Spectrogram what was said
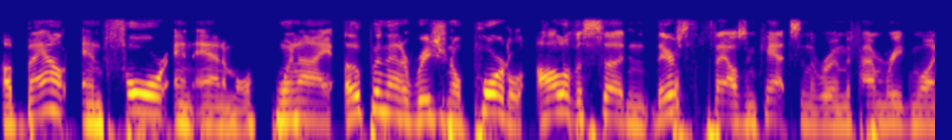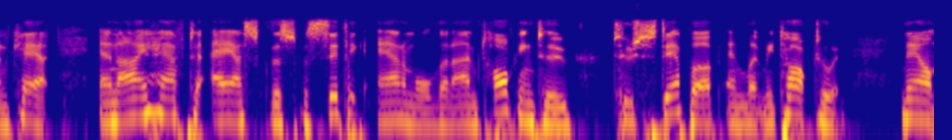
about and for an animal, when I open that original portal, all of a sudden there's a thousand cats in the room if I'm reading one cat. And I have to ask the specific animal that I'm talking to to step up and let me talk to it. Now,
